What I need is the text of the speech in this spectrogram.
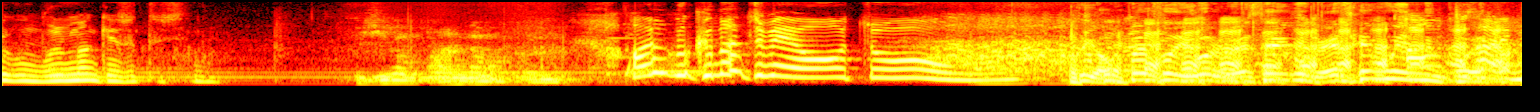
아이고 물만 계속 드시네. 2시간 반 남았거든요. 아이고 그만 좀 해요 좀. 그 옆에서 이걸 왜 세고 왜 세고 있는 거야?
